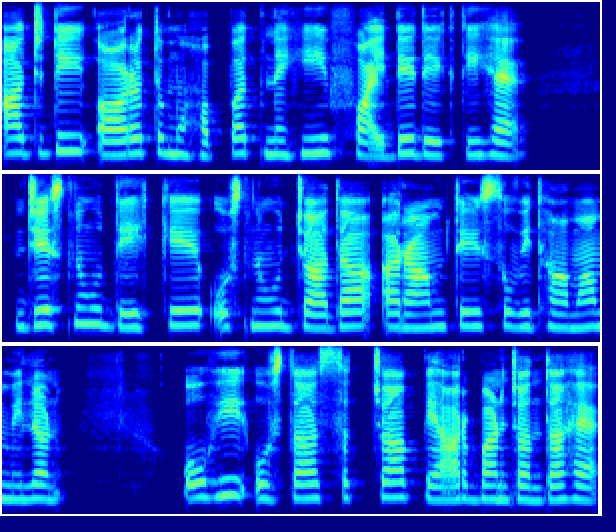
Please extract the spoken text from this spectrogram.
ਅੱਜ ਦੀ ਔਰਤ ਮੁਹੱਬਤ ਨਹੀਂ ਫਾਇਦੇ ਦੇਖਦੀ ਹੈ, ਜਿਸ ਨੂੰ ਦੇਖ ਕੇ ਉਸ ਨੂੰ ਜ਼ਿਆਦਾ ਆਰਾਮ ਤੇ ਸੁਵਿਧਾਵਾਂ ਮਿਲਣ, ਉਹੀ ਉਸ ਦਾ ਸੱਚਾ ਪਿਆਰ ਬਣ ਜਾਂਦਾ ਹੈ।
